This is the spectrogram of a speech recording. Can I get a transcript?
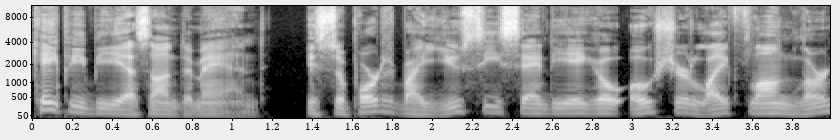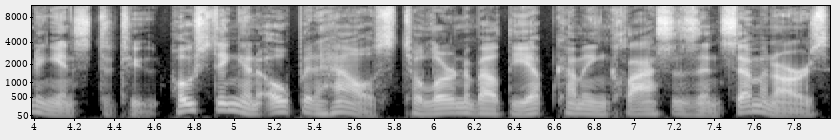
KPBS On Demand is supported by UC San Diego Osher Lifelong Learning Institute, hosting an open house to learn about the upcoming classes and seminars,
